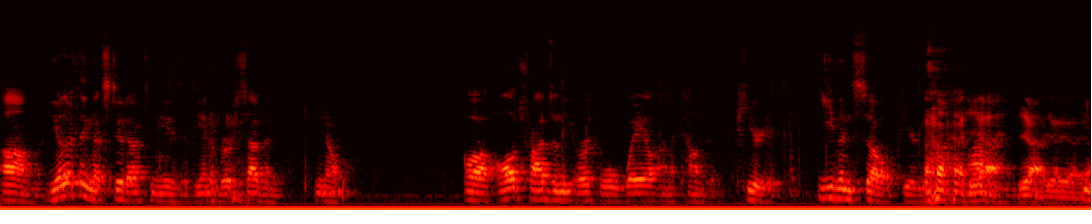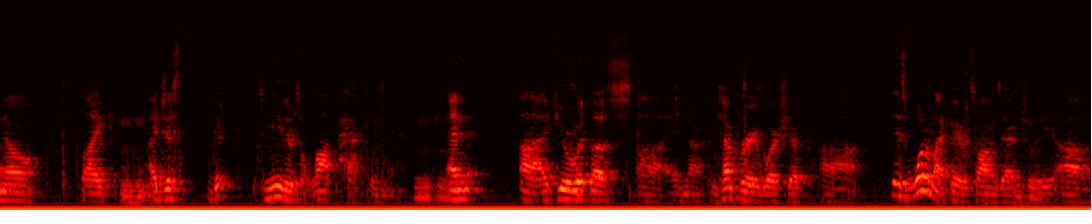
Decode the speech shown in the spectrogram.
Um, the other thing that stood out to me is at the end of verse 7, you know, uh, all tribes on the earth will wail on account of him, period. Even so, period. yeah. Yeah. Yeah. Yeah. Yeah. You know, like, Mhm. I just, there, to me, there's a lot packed in there. Mhm. And uh, if you were with us uh, in our contemporary worship, it's one of my favorite songs, actually. Mm-hmm. Uh,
